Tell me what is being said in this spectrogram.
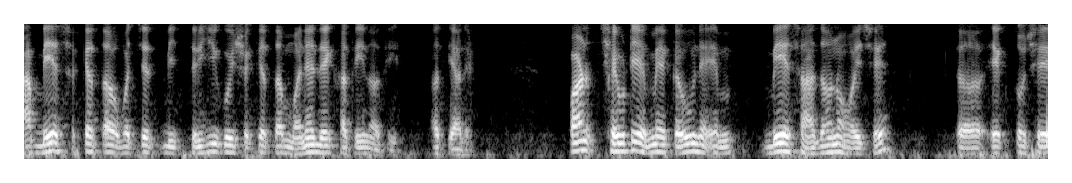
આ બે શક્યતાઓ વચ્ચે બી, ત્રીજી કોઈ શક્યતા મને દેખાતી નથી અત્યારે. પણ છેવટે મેં કહ્યું ને એમ બે સાધનો હોય છે. એક તો છે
